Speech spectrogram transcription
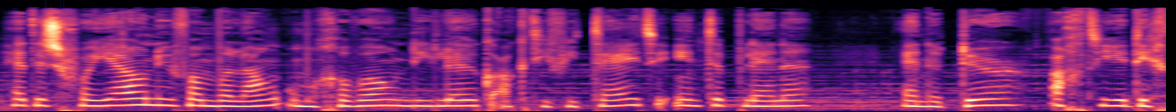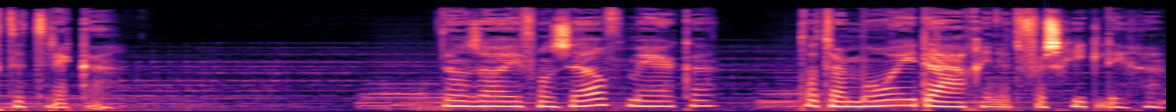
Het is voor jou nu van belang om gewoon die leuke activiteiten in te plannen en de deur achter je dicht te trekken. Dan zal je vanzelf merken dat er mooie dagen in het verschiet liggen.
